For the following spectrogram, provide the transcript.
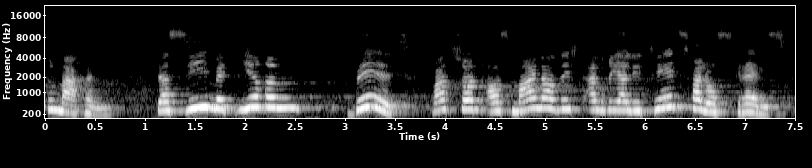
zu machen, dass sie mit ihrem Bild, was schon aus meiner Sicht an Realitätsverlust grenzt,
